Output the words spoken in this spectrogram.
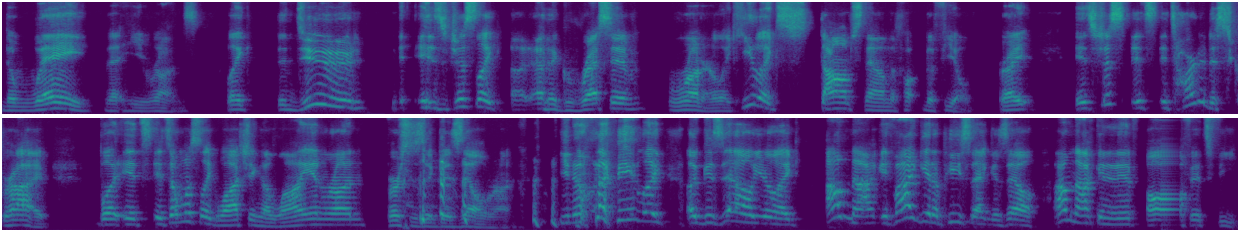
the way that he runs. Like the dude is just like a, an aggressive runner. Like he like stomps down the the field, right? It's just it's it's hard to describe, but it's it's almost like watching a lion run versus a gazelle run. You know what I mean? Like a gazelle, you're like, I'm not if I get a piece of that gazelle, I'm knocking it off its feet.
